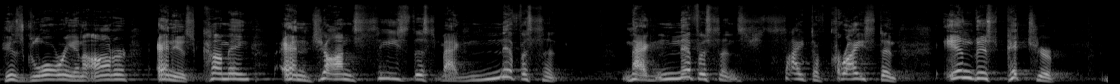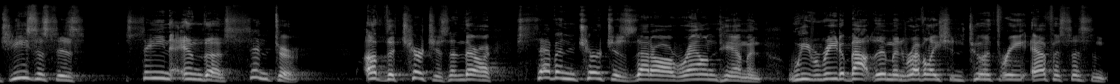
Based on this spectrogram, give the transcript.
his glory and honor, and his coming. And John sees this magnificent, magnificent sight of Christ. And in this picture, Jesus is seen in the center of the churches, and there are seven churches that are around him, and we read about them in Revelation 2 and 3, Ephesus, and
